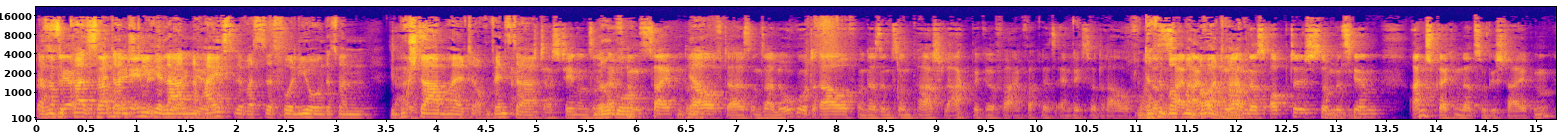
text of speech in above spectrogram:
Da also so quasi weiter ähnlich Stiegeladen reagiert. heißt, oder was ist das Folierung, dass man die Buchstaben halt auf dem Fenster. Da stehen unsere Logo. Öffnungszeiten Ja. drauf, da ist unser Logo drauf und da sind so ein paar Schlagbegriffe einfach letztendlich so drauf. Und, dafür das ist halt einfach nur, um das optisch so ein bisschen ansprechender zu gestalten.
